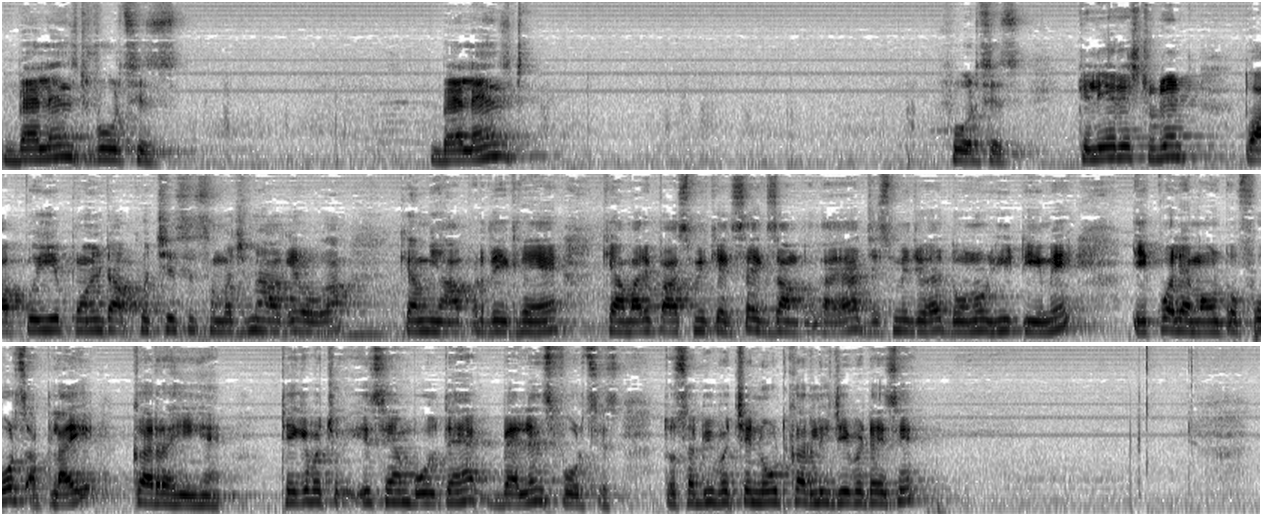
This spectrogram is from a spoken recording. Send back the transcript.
balanced forces, balanced forces clear student तो आपको ये पॉइंट आपको अच्छे से समझ में आ गया होगा कि हम यहाँ पर देख रहे हैं कि हमारे पास में एक ऐसा एग्ज़ाम्पल आया जिसमें जो है दोनों ही टीमें equal amount of force apply कर रही हैं। ठीक है बच्चों, इसे हम बोलते हैं बैलेंस फोर्सेस तो सभी बच्चे नोट कर लीजिए बेटा इसे।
